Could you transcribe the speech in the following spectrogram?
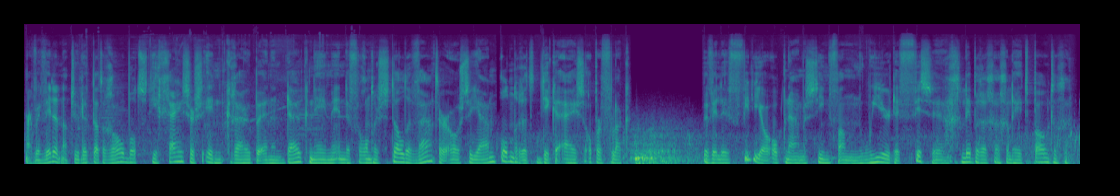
Maar we willen natuurlijk dat robots die gijzers inkruipen en een duik nemen in de veronderstelde wateroceaan onder het dikke ijsoppervlak. We willen videoopnames zien van weirde vissen en glibberige geleedpotigen.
